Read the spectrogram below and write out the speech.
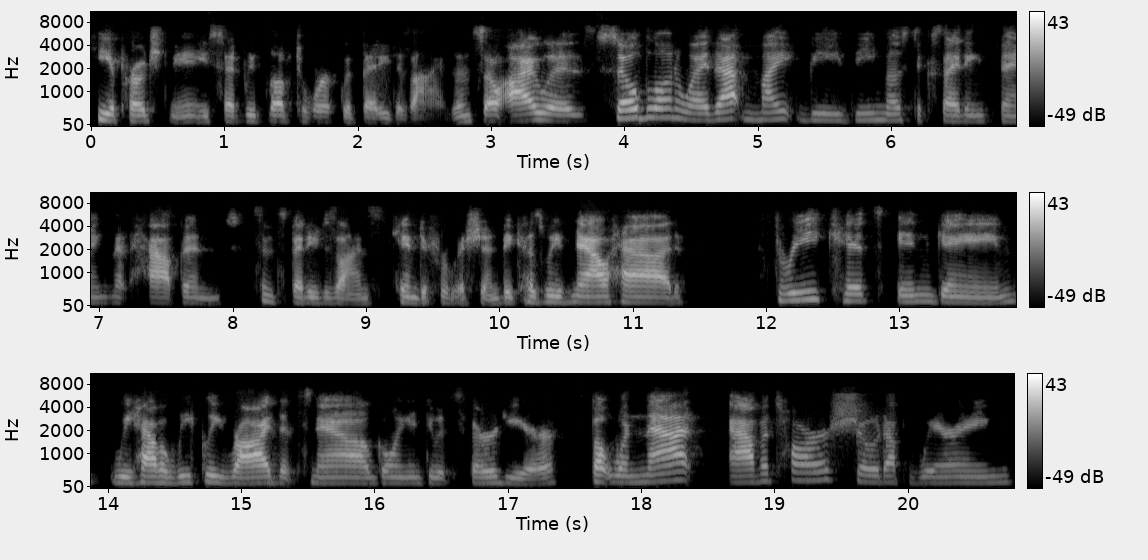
he approached me and he said, We'd love to work with Betty Designs. And so I was so blown away. That might be the most exciting thing that happened since Betty Designs came to fruition because we've now had three kits in game. We have a weekly ride that's now going into its third year. But when that avatar showed up wearing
